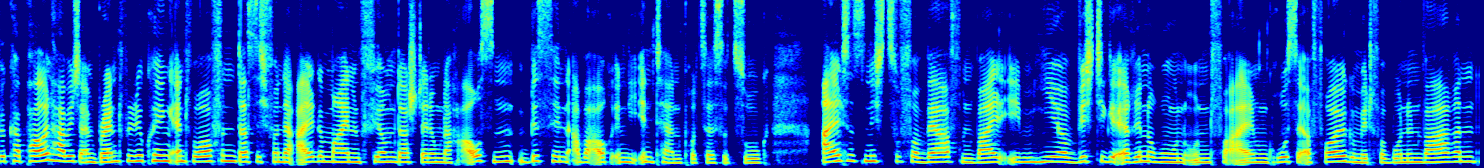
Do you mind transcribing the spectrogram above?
Für Kapaul habe ich ein Brand Relooking entworfen, das sich von der allgemeinen Firmendarstellung nach außen bis hin aber auch in die internen Prozesse zog. Altes nicht zu verwerfen, weil eben hier wichtige Erinnerungen und vor allem große Erfolge mit verbunden waren,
